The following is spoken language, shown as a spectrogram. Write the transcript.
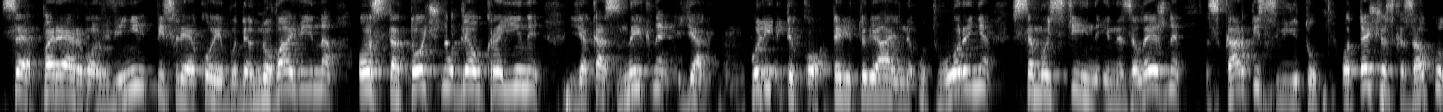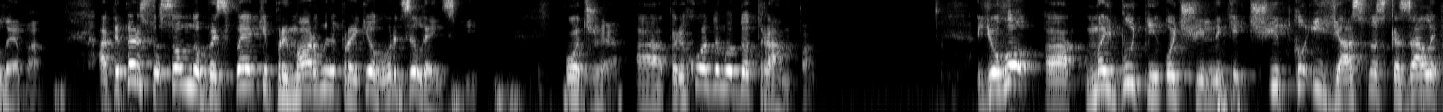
це перерва в війні, після якої буде нова війна, остаточна для України, яка зникне як політико-територіальне утворення, самостійне і незалежне з карти світу. От те, що сказав Кулеба. А тепер стосовно безпеки примарної, про яке говорить Зеленський. Отже, переходимо до Трампа. Його майбутні очільники чітко і ясно сказали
